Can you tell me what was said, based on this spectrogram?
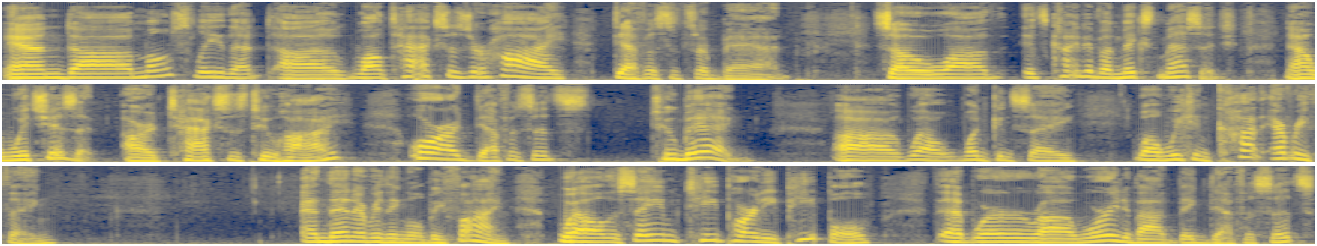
and uh, mostly that uh, while taxes are high, deficits are bad. So uh, it's kind of a mixed message. Now, which is it? Are taxes too high or are deficits too big? Uh, well, one can say, well, we can cut everything and then everything will be fine. Well, the same Tea Party people that were uh, worried about big deficits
